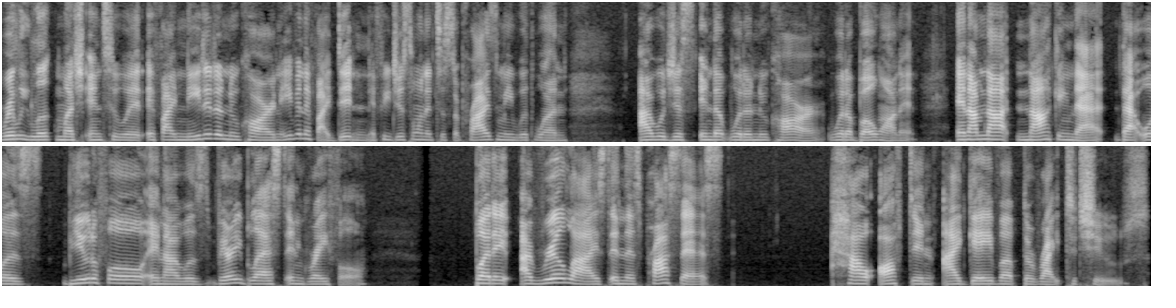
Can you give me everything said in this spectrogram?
really look much into it. If I needed a new car, and even if I didn't, if he just wanted to surprise me with one, I would just end up with a new car with a bow on it. And I'm not knocking that. That was beautiful and I was very blessed and grateful. But it, I realized in this process how often I gave up the right to choose.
